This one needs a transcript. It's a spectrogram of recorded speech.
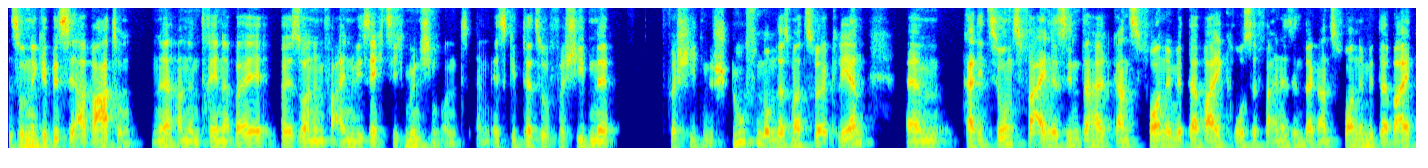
so eine gewisse Erwartung ne, an den Trainer bei, bei so einem Verein wie 60 München. Und ähm, es gibt halt so verschiedene, verschiedene Stufen, um das mal zu erklären. Ähm, Traditionsvereine sind da halt ganz vorne mit dabei, große Vereine sind da ganz vorne mit dabei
